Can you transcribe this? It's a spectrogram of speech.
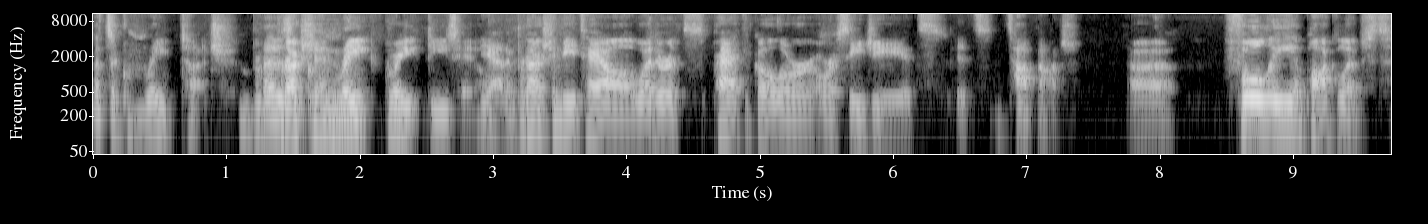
that's a great touch. The That is production- a great, great detail. yeah the production detail whether it's practical or or cg it's it's top notch uh fully apocalypsed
